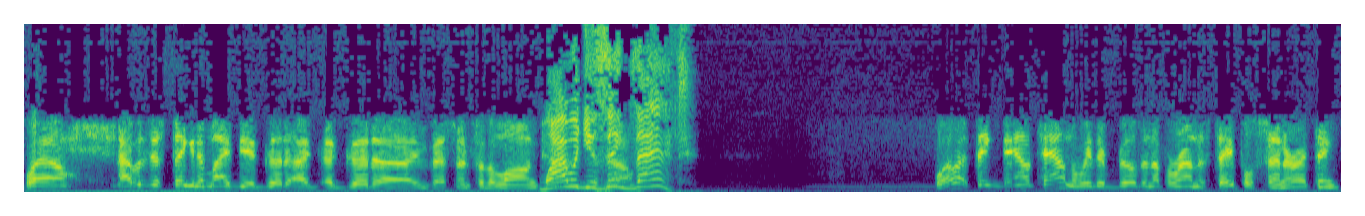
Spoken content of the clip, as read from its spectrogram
Well, I was just thinking it might be a good a, a good uh, investment for the long term. Why would you think know? that? Well, I think downtown, the way they're building up around the Staples Center, I think,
